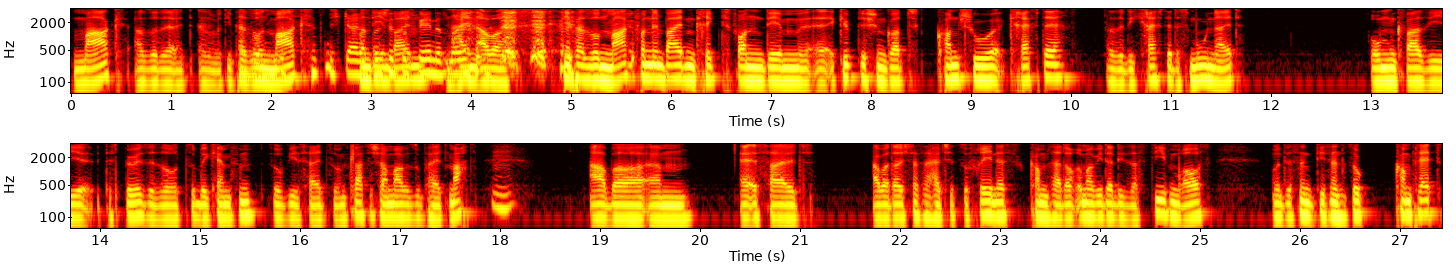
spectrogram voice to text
Mark, also, der, also die Person Mark. Das ist jetzt nicht geil, dass man den schizophren beiden, ist. Nein, aber die Person Mark von den beiden kriegt von dem äh, ägyptischen Gott Khonshu Kräfte, also die Kräfte des Moon Knight, um quasi das Böse so zu bekämpfen, so wie es halt so ein klassischer Marvel-Superheld macht. Mhm. Aber ähm, er ist halt, aber dadurch, dass er halt schizophren ist, kommt halt auch immer wieder dieser Steven raus. Und es sind, die sind so komplett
